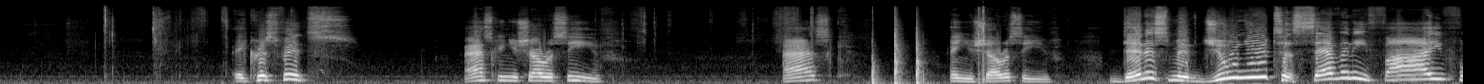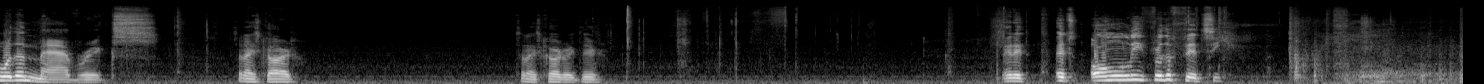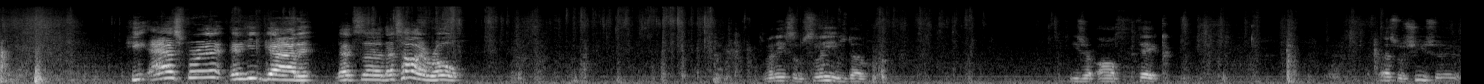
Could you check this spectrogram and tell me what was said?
Hey, Chris Fitz. Ask and you shall receive. Ask and you shall receive. Dennis Smith Jr. to 75 for the Mavericks. It's a nice card. It's a nice card right there. And it it's only for the Fitzy. He asked for it and he got it. That's uh that's how I roll. I need some sleeves though. These are all thick. That's what she said.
